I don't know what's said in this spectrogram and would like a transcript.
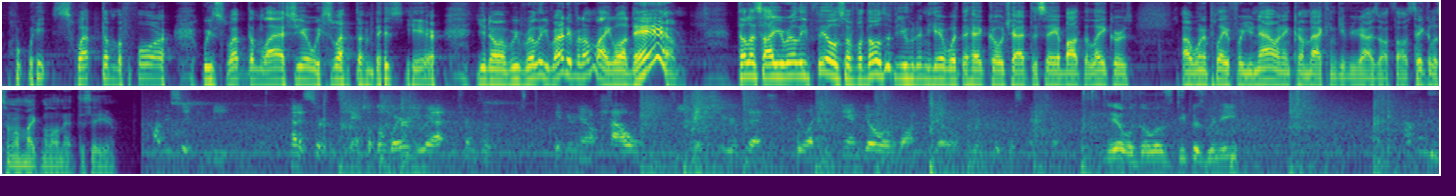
we swept them before. We swept them last year. We swept them this year. You know, we really ready for them. I'm like, well, damn. Tell us how you really feel. So, for those of you who didn't hear what the head coach had to say about the Lakers, I want to play for you now and then come back and give you guys our thoughts. Take a listen to what Mike Malone had to say here. Obviously, it can be kind of circumstantial, but where are you at in terms of figuring out how deep into your bench you feel like you can go or want to go with, with this matchup? Yeah, we'll go as deep as we need. How can you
